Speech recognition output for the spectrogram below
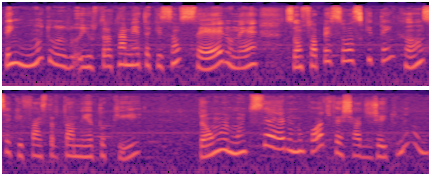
Tem muito, e os tratamentos aqui são sérios, né? São só pessoas que têm câncer que faz tratamento aqui. Então é muito sério, não pode fechar de jeito nenhum.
